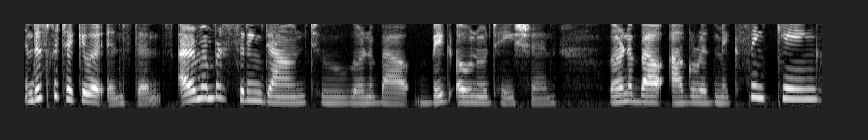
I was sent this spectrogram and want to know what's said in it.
In this particular instance, I remember sitting down to learn about big O notation, learn about algorithmic thinking,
